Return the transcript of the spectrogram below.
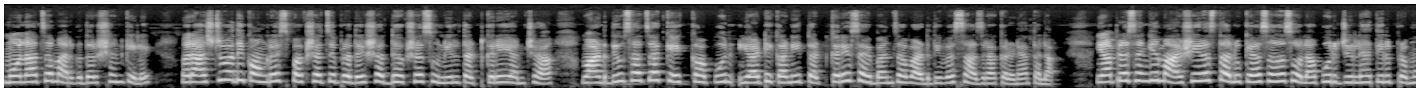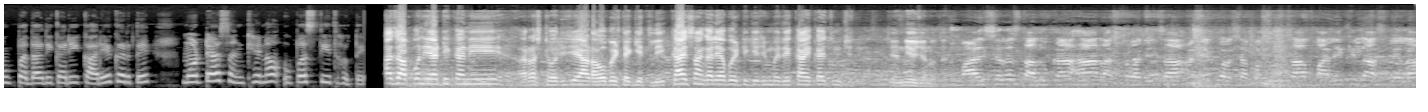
मोलाचं मार्गदर्शन केले. व राष्ट्रवादी काँग्रेस पक्षाचे प्रदेशाध्यक्ष सुनील तटकरे यांच्या वाढदिवसाचा केक कापून या ठिकाणी तटकरे साहेबांचा वाढदिवस साजरा करण्यात आला. याप्रसंगी माळशिरस तालुक्यासह सोलापूर जिल्ह्यातील प्रमुख पदाधिकारी कार्यकर्ते मोठ्या संख्येनं उपस्थित होते. आज आपण या ठिकाणी राष्ट्रवादीची आढावा बैठक घेतली. काय सांगाल या बैठकीमध्ये काय काय तुमचे नियोजन होतं? माळशिरस तालुका हा राष्ट्रवादीचा अनेक वर्षापासूनचा बालेकिल्ला असलेला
